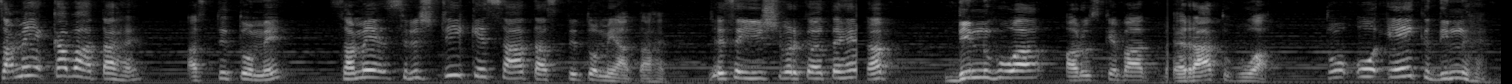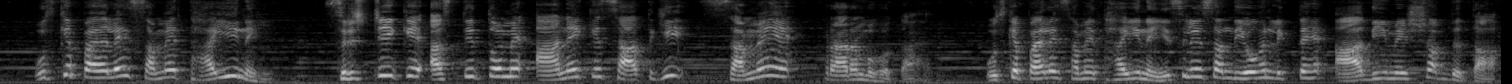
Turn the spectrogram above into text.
समय कब आता है? अस्तित्व में। समय सृष्टि के साथ अस्तित्व में आता है। जैसे ईश्वर कहते हैं, तब दिन हुआ और उसके बाद रात हुआ। तो वो एक दिन है। उसके पहले समय था ही नहीं। सृष्टि के अस्तित्व में आने के साथ ही समय प्रारंभ होता है। उसके पहले समय था ही नहीं, इसलिए संत योहन लिखते हैं, आदि में शब्द था।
